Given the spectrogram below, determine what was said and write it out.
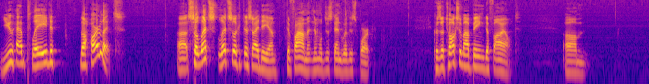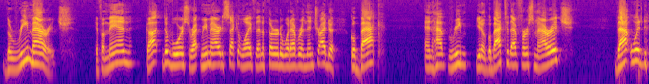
You have played the harlot. Uh, so let's let's look at this idea, defilement, and then we'll just end with this part, because it talks about being defiled. Um, the remarriage, if a man got divorced, remarried a second wife, then a third or whatever, and then tried to go back and have re, you know go back to that first marriage, that would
